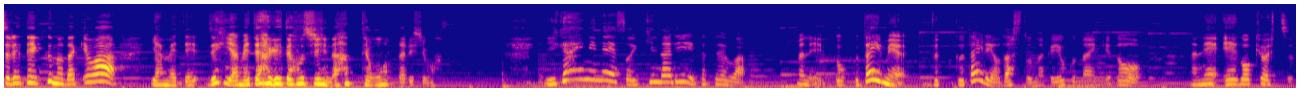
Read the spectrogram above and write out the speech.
連れて行くのだけはやめて是非やめてあげてほしいなって思ったりします。意外にねそういきなり例えば、まあね、具体名具体例を出すとなんか良くないけどまね、英語教室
